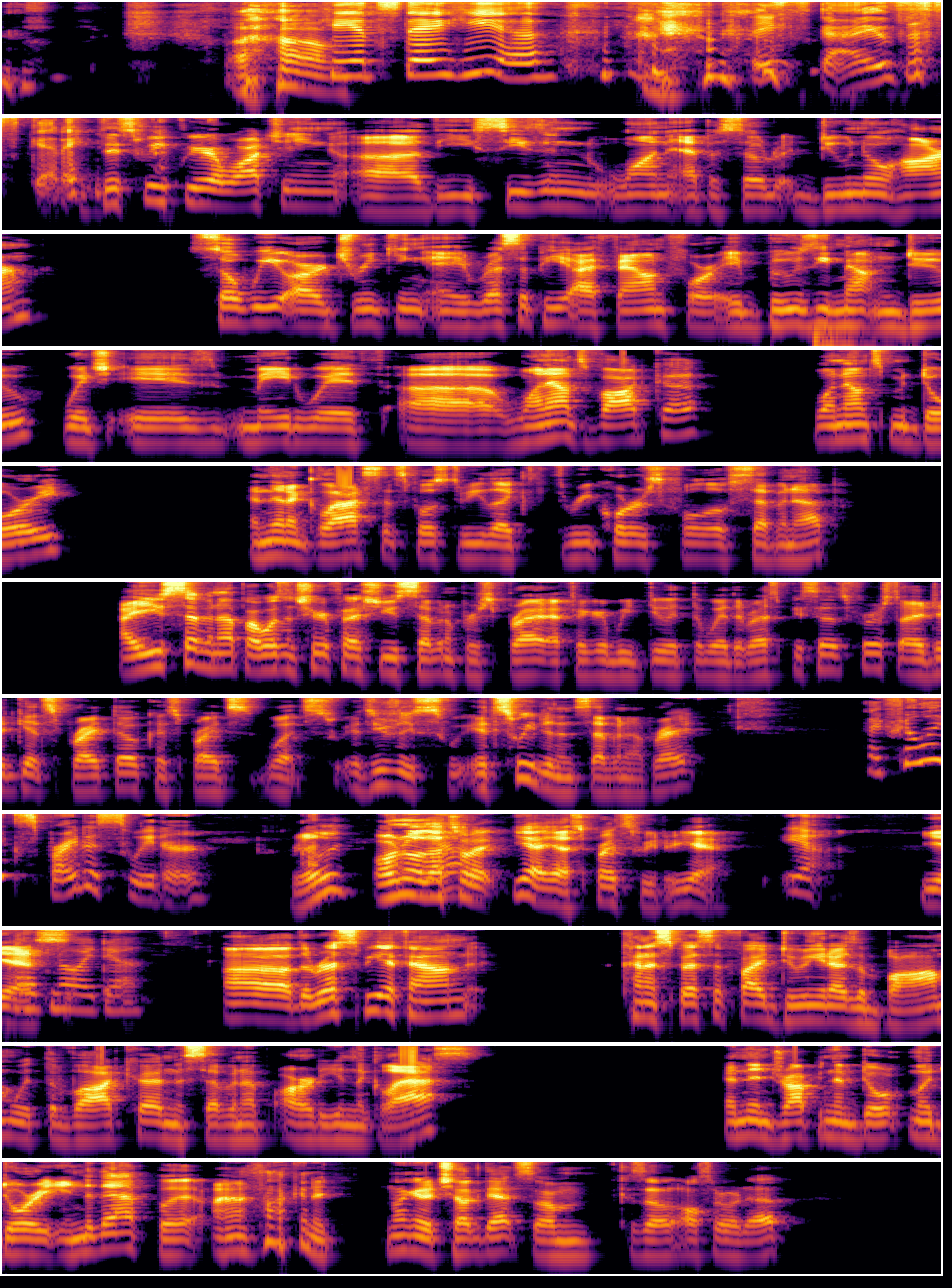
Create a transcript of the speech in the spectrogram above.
Um, Can't stay here. Thanks, guys. Just kidding. this week we are watching uh, the season one episode "Do No Harm." So we are drinking a recipe I found for a boozy Mountain Dew, which is made with uh, one ounce vodka, one ounce Midori, and then a glass that's supposed to be like three quarters full of Seven Up. I used Seven Up. I wasn't sure if I should use Seven Up or Sprite. I figured we'd do it the way the recipe says first. I did get Sprite though, because Sprite's what it's usually sweet. It's sweeter than Seven Up, right? I feel like Sprite is sweeter. Really? Oh no, that's Yeah. what I. Yeah, yeah, Sprite's sweeter. Yeah. Yeah. Yes. I have no idea. Uh, the recipe I found kind of specified doing it as a bomb with the vodka and the Seven Up already in the glass, and then dropping them do- Midori into that. But I'm not gonna, I'm not gonna chug that, so I'm because I'll, I'll throw it up.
